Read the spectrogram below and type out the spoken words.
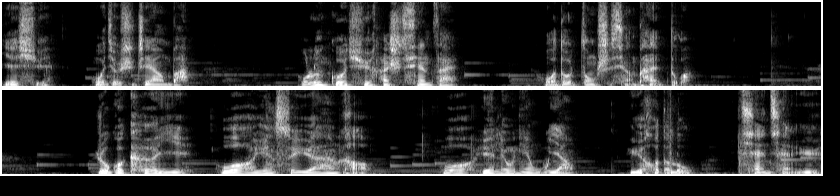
也许。我就是这样吧，无论过去还是现在，我都总是想太多。如果可以，我愿岁月安好，我愿流年无恙，雨后的路浅浅遇，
